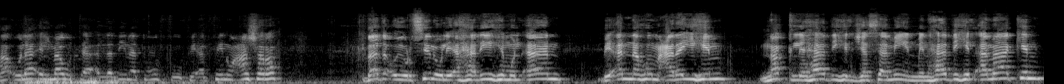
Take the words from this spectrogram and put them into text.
هؤلاء الموتى الذين توفوا في 2010 بدأوا يرسلوا لأهاليهم الآن بأنهم عليهم نقل هذه الجسامين من هذه الأماكن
